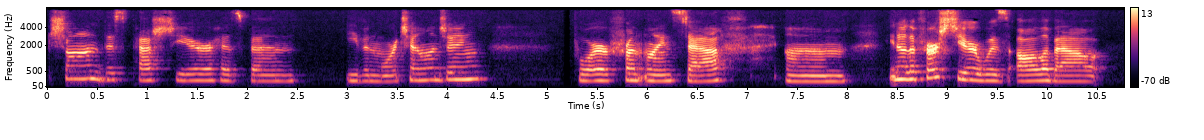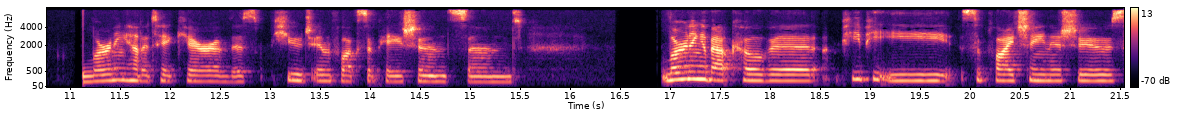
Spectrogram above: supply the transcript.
Shawn, this past year has been even more challenging for frontline staff. Um, you know, the first year was all about learning how to take care of this huge influx of patients and learning about COVID, PPE, supply chain issues.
